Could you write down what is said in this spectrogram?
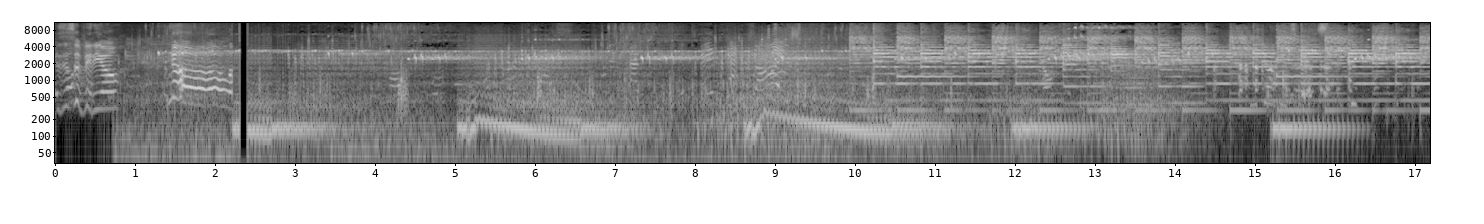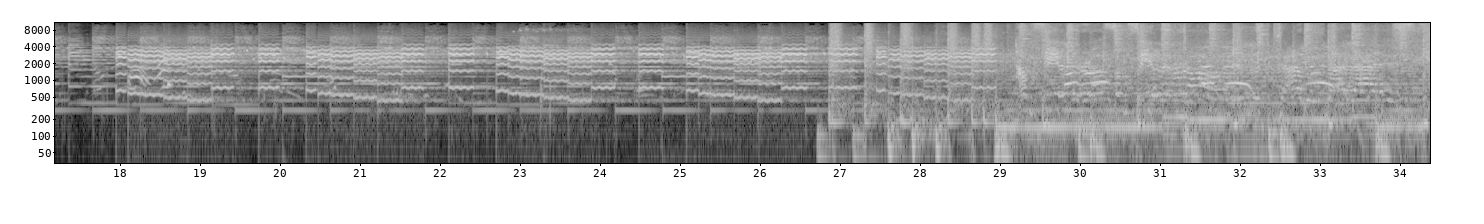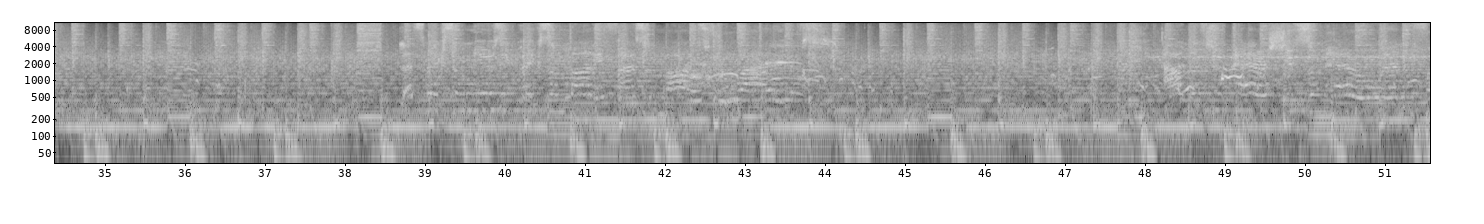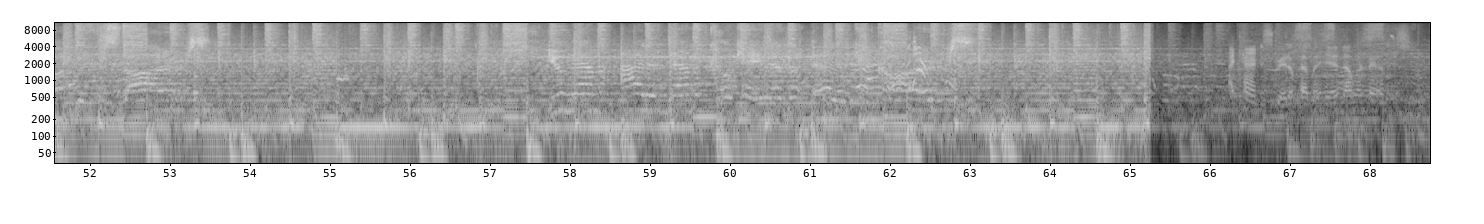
Is this a video? No! Let's make some music, make some money. straight up have my hand down my pants.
